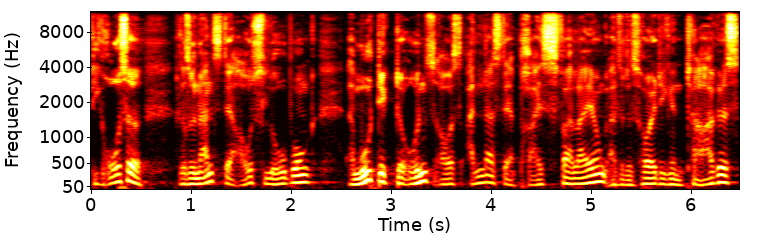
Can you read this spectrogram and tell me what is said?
Die große Resonanz der Auslobung ermutigte uns aus Anlass der Preisverleihung, also des heutigen Tages,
